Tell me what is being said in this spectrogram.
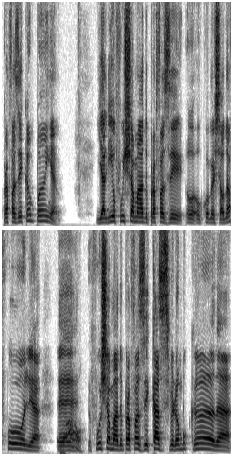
para fazer campanha. E ali eu fui chamado para fazer o, o, comercial da Folha, é, eu fui chamado para fazer Casas Pernambucana,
